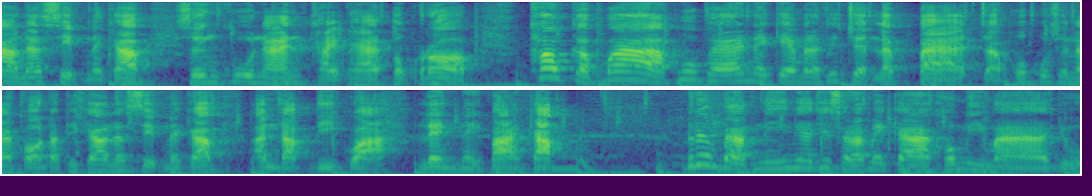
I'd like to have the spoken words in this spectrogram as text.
9 และ 10 นะครับ ซึ่งคู่นั้นใครแพ้ตกรอบ เท่ากับว่าผู้แพ้ในเกมอันดับที่ 7 และ 8 จะพบผู้ชนะของอันดับที่ 9 และ 10 นะครับ อันดับดีกว่าเล่นในบ้านครับ เรื่องแบบนี้เนี่ยที่สหรัฐอเมริกาเขามีมาอยู่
